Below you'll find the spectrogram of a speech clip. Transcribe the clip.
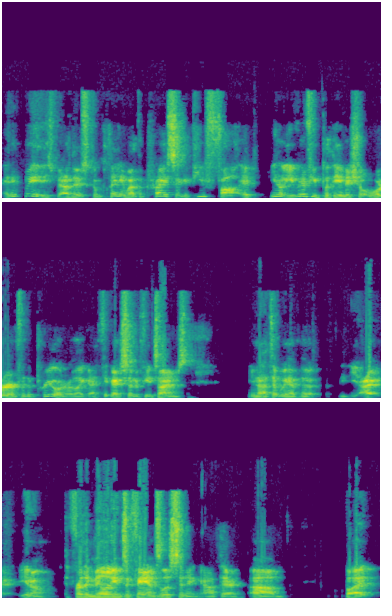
anybody who's out there is complaining about the price, like if you fall, if you know, even if you put the initial order in for the pre-order, like I think I said a few times, you know, not that we have the, I, you know, for the millions of fans listening out there, um, but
